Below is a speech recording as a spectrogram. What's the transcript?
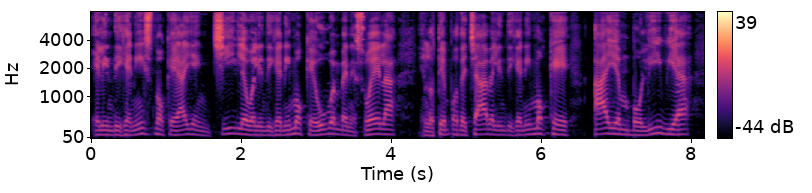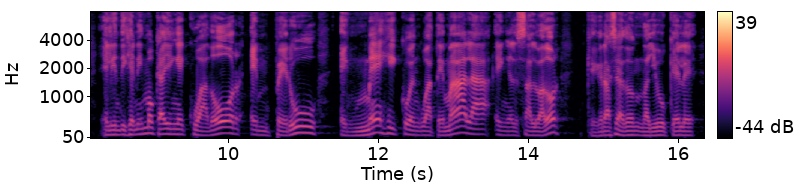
el indigenismo que hay en Chile o el indigenismo que hubo en Venezuela en los tiempos de Chávez, el indigenismo que hay en Bolivia, el indigenismo que hay en Ecuador, en Perú, en México, en Guatemala, en El Salvador, que gracias a don Nayib Bukele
